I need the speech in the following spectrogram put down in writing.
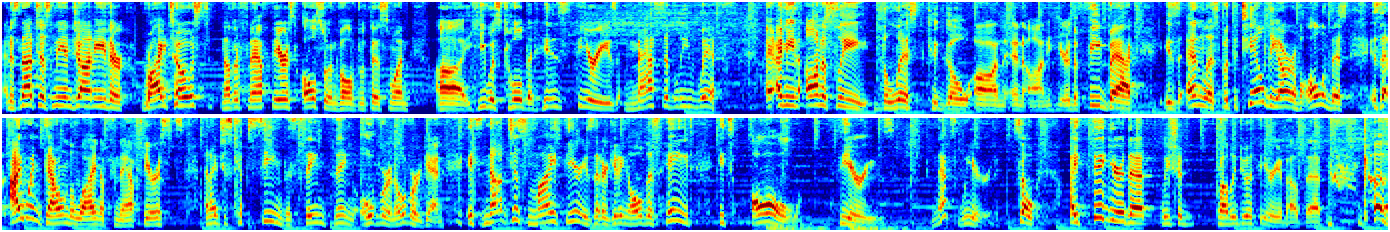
And it's not just me and John either. Rye Toast, another FNAF theorist, also involved with this one. Uh, he was told that his theories massively whiff. I, I mean, honestly, the list could go on and on here. The feedback is endless, but the TLDR of all of this is that I went down the line of FNAF theorists and I just kept seeing the same thing over and over again. It's not just my theories that are getting all this hate, it's all theories. And that's weird. So I figure that we should probably do a theory about that because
